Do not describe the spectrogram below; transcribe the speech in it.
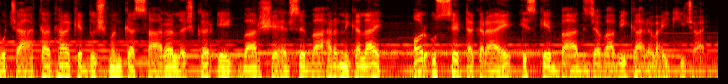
वो चाहता था कि दुश्मन का सारा लश्कर एक बार शहर से बाहर निकल आए और उससे टकराए, इसके बाद जवाबी कार्रवाई की जाए।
